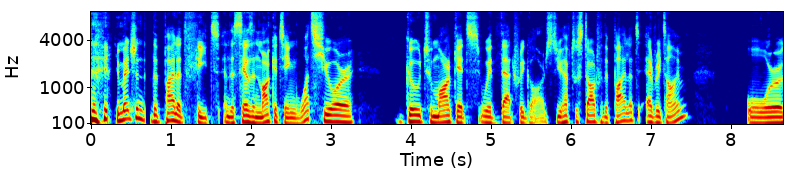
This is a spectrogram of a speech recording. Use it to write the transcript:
you mentioned the pilot fleet and the sales and marketing. What's your go to market with that regards? Do you have to start with a pilot every time? Or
